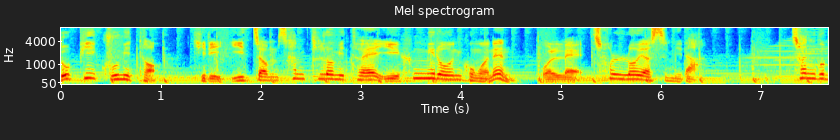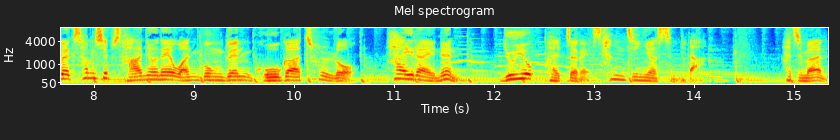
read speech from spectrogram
높이 9m, 길이 2.3km의 이 흥미로운 공원은 원래 철로였습니다. 1934년에 완공된 고가 철로 하이라인은 뉴욕 발전의 상징이었습니다. 하지만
